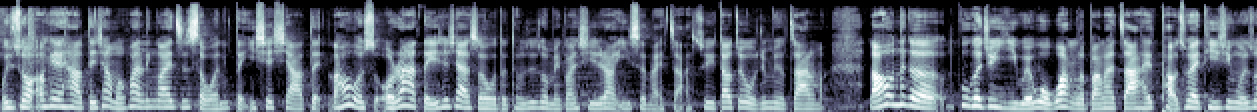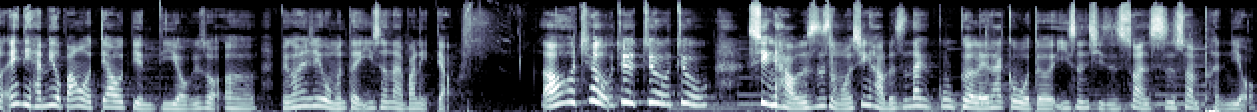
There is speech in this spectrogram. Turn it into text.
我就说 OK 好，等一下我们换另外一只手啊，你等一下下等，然后我说我让他等一下下的时候，我的同事说没关系，让医生来扎，所以到最后我就没有扎了嘛，然后那个顾客就以为我忘了帮他扎，还跑出来提醒我说，哎你还没有帮我吊点滴哦，我就说呃没关系，我们等医生来帮你吊。然后就就就就幸好的是什么？幸好的是那个顾客嘞，他跟我的医生其实算是算朋友，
